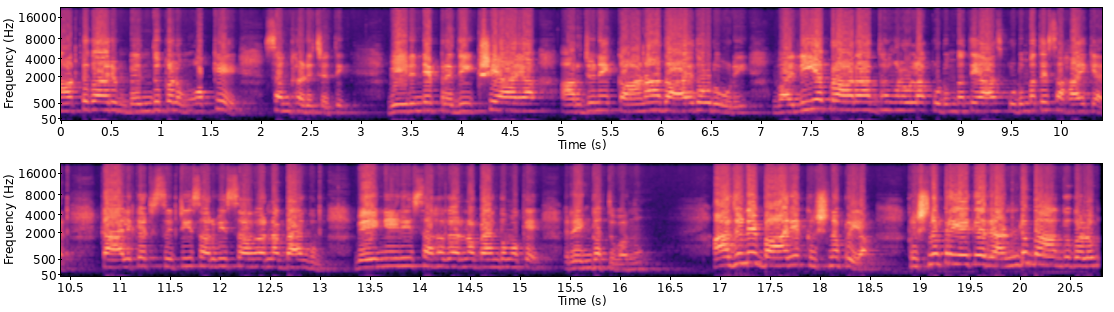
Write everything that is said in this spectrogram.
നാട്ടുകാരും ബന്ധുക്കളും ഒക്കെ സംഘടിച്ചെത്തി. വീടിന്റെ പ്രതീക്ഷയായ അർജുനെ കാണാതായതോടുകൂടി വലിയ പ്രാരാബ്ധങ്ങളുള്ള കുടുംബത്തെ ആ കുടുംബത്തെ സഹായിക്കാൻ കാലിക്കറ്റ് സിറ്റി സർവീസ് സഹകരണ ബാങ്കും വേങ്ങേരി സഹകരണ ബാങ്കും ഒക്കെ രംഗത്ത് വന്നു. അർജുന്റെ ഭാര്യ കൃഷ്ണപ്രിയ. കൃഷ്ണപ്രിയയ്ക്ക് രണ്ട് ബാങ്കുകളും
